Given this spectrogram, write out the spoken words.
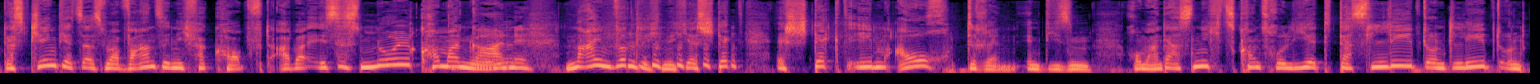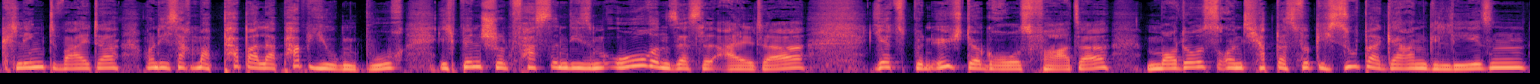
Das klingt jetzt erstmal wahnsinnig verkopft, aber ist es 0,0? Gar nicht. Nein, wirklich nicht. Es steckt, es steckt eben auch drin in diesem Roman. Da ist nichts kontrolliert. Das lebt und lebt und klingt weiter. Und ich sag mal, Papalapap-Jugendbuch. Ich bin schon fast in diesem Ohrensesselalter. Jetzt bin ich der Großvater. Modus. Und ich habe das wirklich super gern gelesen.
